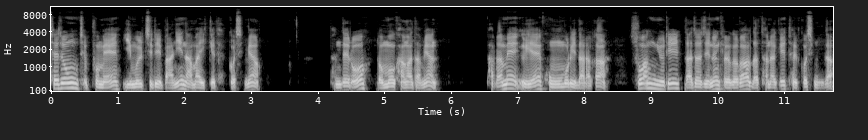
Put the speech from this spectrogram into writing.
최종 제품에 이물질이 많이 남아있게 될 것이며 반대로 너무 강하다면 바람에 의해 곡물이 날아가 수확률이 낮아지는 결과가 나타나게 될 것입니다.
